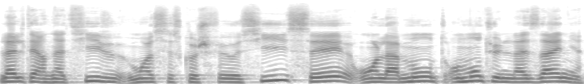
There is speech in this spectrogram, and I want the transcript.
L'alternative, moi c'est ce que je fais aussi, c'est on la monte, on monte une lasagne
